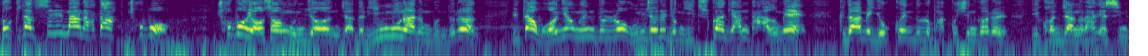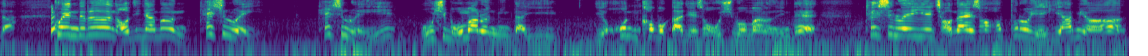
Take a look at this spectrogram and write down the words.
뭐 그냥 쓸만하다. 초보. 초보 여성 운전자들 입문하는 분들은 일단 원형 핸들로 운전을 좀 익숙하게 한 다음에 그 다음에 요코 핸들로 바꾸시는 거를 이 권장을 하겠습니다. 요코 핸들은 어디냐면 테슬웨이. 테슬웨이 55만 원입니다. 이, 이혼 커버까지 해서 55만 원인데 테슬웨이에 전화해서 허프로 얘기하면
